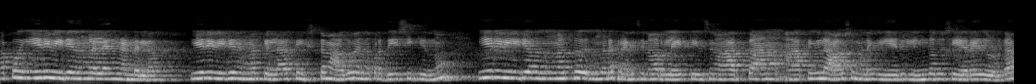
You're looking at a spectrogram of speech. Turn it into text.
അപ്പോൾ ഈ ഒരു വീഡിയോ നിങ്ങളെല്ലാവരും കണ്ടല്ലോ? ഈ ഒരു വീഡിയോ നിങ്ങൾക്ക് എല്ലാവർക്കും ഇഷ്ടമാകുമെന്ന് പ്രതീക്ഷിക്കുന്നു. ഈ ഒരു വീഡിയോ നിങ്ങൾക്ക് നിങ്ങളുടെ ഫ്രണ്ട്സിനോ റിലേറ്റീവ്സിനോ ആർക്കാണ് ആർക്കെങ്കിലും ആവശ്യമുണ്ടെങ്കിൽ ഈ ഒരു ലിങ്ക് ഒന്ന് ഷെയർ ചെയ്ത് കൊടുക്കുക.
